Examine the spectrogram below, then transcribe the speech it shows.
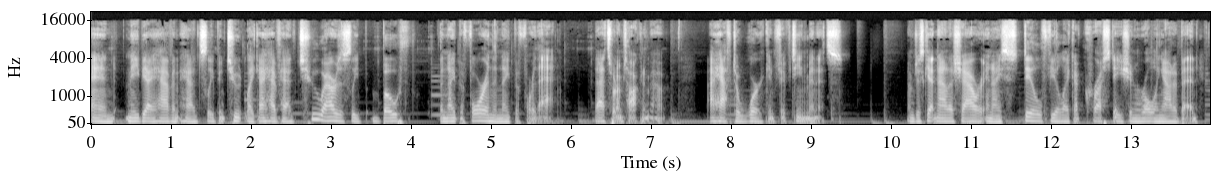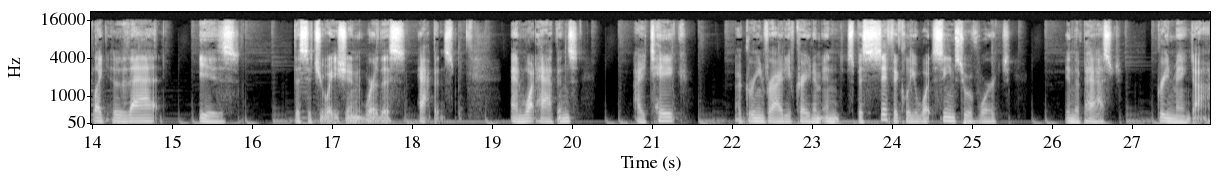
And maybe I haven't had sleep in two, like I have had two hours of sleep both the night before and the night before that. That's what I'm talking about. I have to work in 15 minutes. I'm just getting out of the shower and I still feel like a crustacean rolling out of bed. Like that is the situation where this happens. And what happens? I take a green variety of kratom and specifically what seems to have worked in the past, green Maeng Da.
